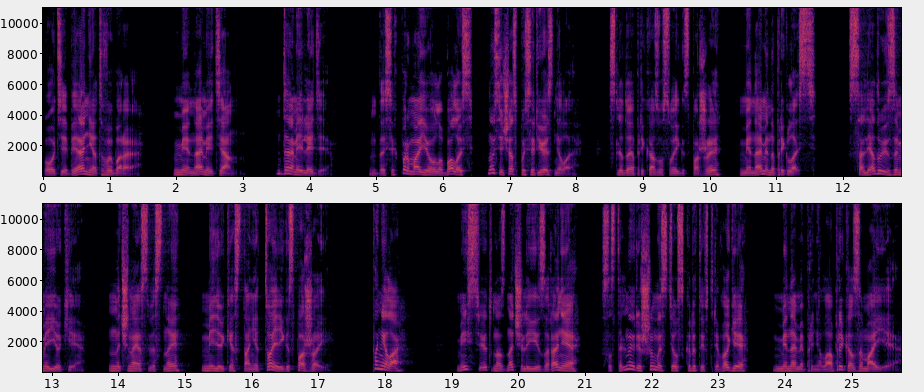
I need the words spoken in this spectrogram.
«У тебя нет выбора». «Минами-тян». «Да, миледи». До сих пор Майя улыбалась, но сейчас посерьёзнела. Следуя приказу своей госпожи, Минами напряглась. «Следуй за Миюки. Начиная с весны, Миюки станет твоей госпожой». «Поняла». Миссию эту назначили ей заранее, с остальной решимостью, скрытой в тревоге, Минами приняла приказы Майи.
